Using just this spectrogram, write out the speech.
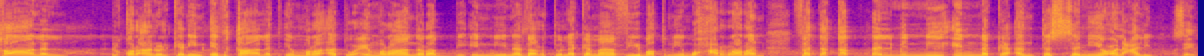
قال القرآن الكريم إذ قالت امرأة عمران رب إني نذرت لك ما في بطني محررا فتقبل مني إنك أنت السميع العليم. زين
